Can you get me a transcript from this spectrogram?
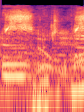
Yeah.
